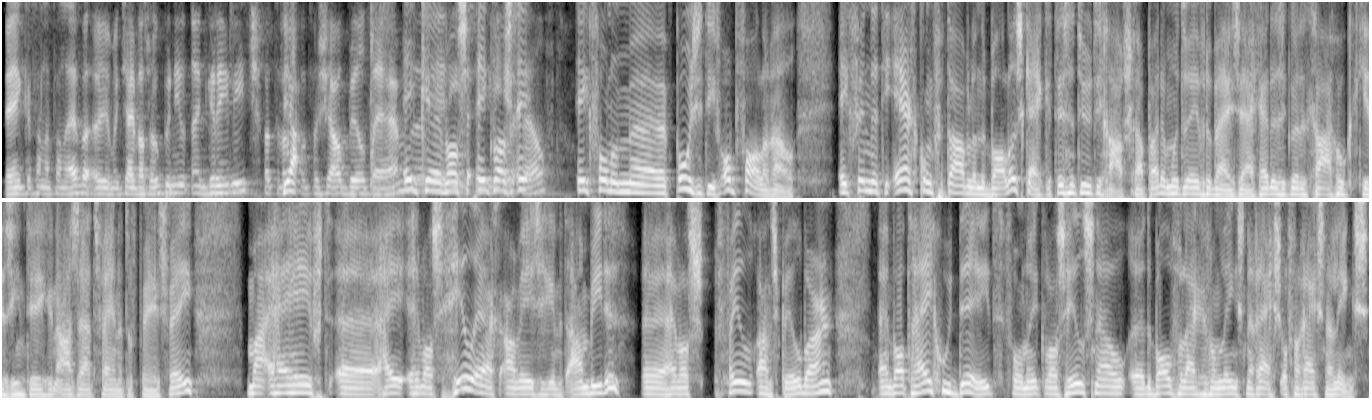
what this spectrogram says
van... van hè, we- want jij was ook benieuwd naar Grealish. Wat, wat, Ja. wat was jouw beeld bij hem? Ik, eh, eh, was- ik was- ik- vond hem eh, positief opvallen wel. Ik vind dat hij erg comfortabel in de bal is. Kijk, het is natuurlijk die graafschap, hè? dat moeten we even erbij zeggen. hè. Dus ik wil het graag ook een keer zien tegen AZ, Feyenoord of PSV. Maar hij, heeft, eh, hij, hij was heel erg aanwezig in het aanbieden. Eh, hij was veel aanspeelbaar. En wat hij goed deed, vond ik, was heel snel eh, de bal verleggen van links naar rechts of van rechts naar links.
